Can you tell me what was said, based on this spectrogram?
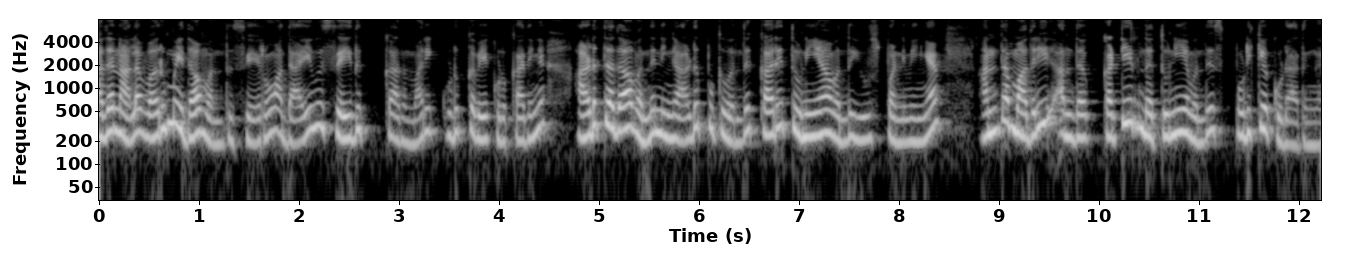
அதனால் வறுமை தான் வந்து சேரும். தயவு செய்து அது மாதிரி கொடுக்கவே கொடுக்காதீங்க. அடுத்ததாக வந்து நீங்கள் அடுப்புக்கு வந்து கறி துணியாக வந்து யூஸ் பண்ணுவீங்க. அந்த மாதிரி அந்த கட்டியிருந்த துணியை வந்து பிடிக்கக்கூடாதுங்க.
